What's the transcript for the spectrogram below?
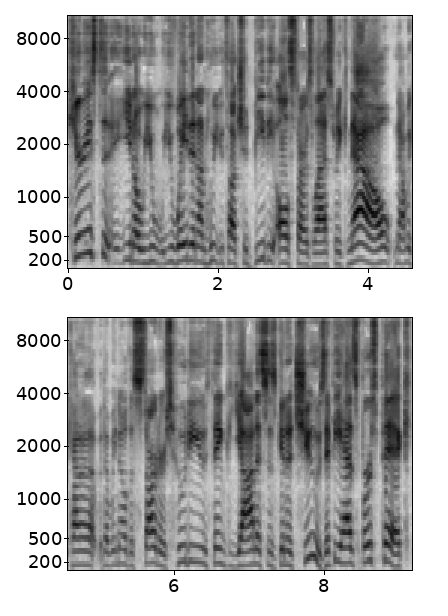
Curious to you know you you waited on who you thought should be the All Stars last week. Now now we kind of that we know the starters. Who do you think Giannis is going to choose if he has first pick?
